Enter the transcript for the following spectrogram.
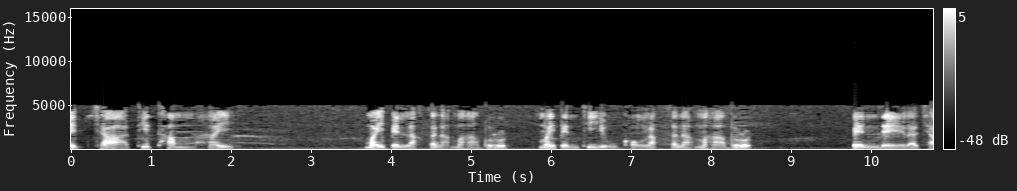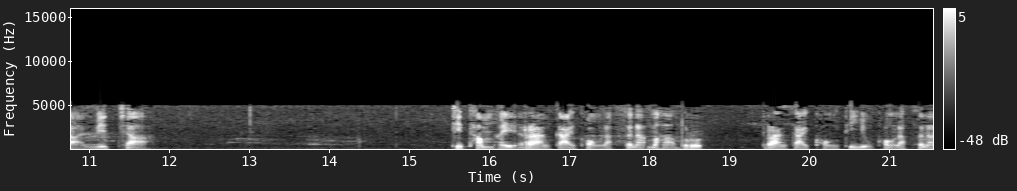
วิชาที่ทำให้ ไม่เป็นลักษณะมหาบุรุษไม่เป็นที่อยู่ของลักษณะมหาบุรุษ เป็นเดรัจฉานวิชา ที่ทำให้ร่างกายของลักษณะมหาบุรุษ ร่างกายของที่อยู่ของลักษณะ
